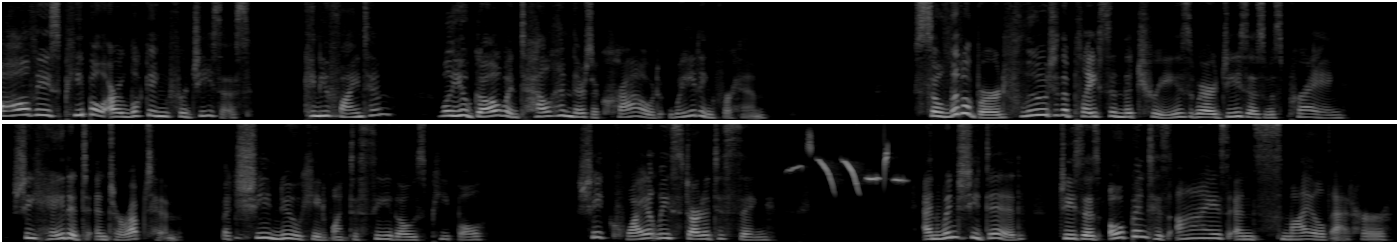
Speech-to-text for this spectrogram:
all these people are looking for Jesus. Can you find him? Will you go and tell him there's a crowd waiting for him? So Little Bird flew to the place in the trees where Jesus was praying. She hated to interrupt him, but she knew he'd want to see those people she quietly started to sing. And when she did, Jesus opened his eyes and smiled at her.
